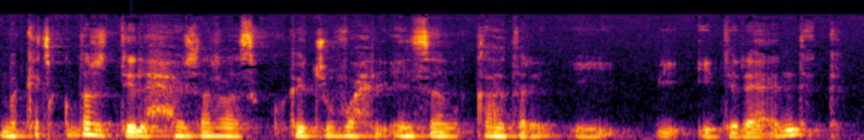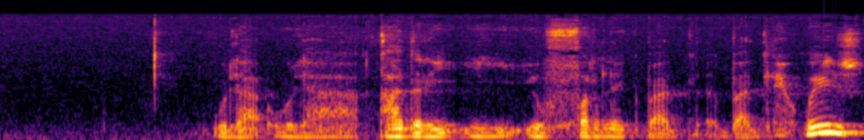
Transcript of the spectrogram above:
ما كتقدرش دير الحاجة لراسك وكتشوف واحد الانسان قادر يديرها عندك؟ ولا ولا قادر يوفر لك بعض بعض الحوايج؟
